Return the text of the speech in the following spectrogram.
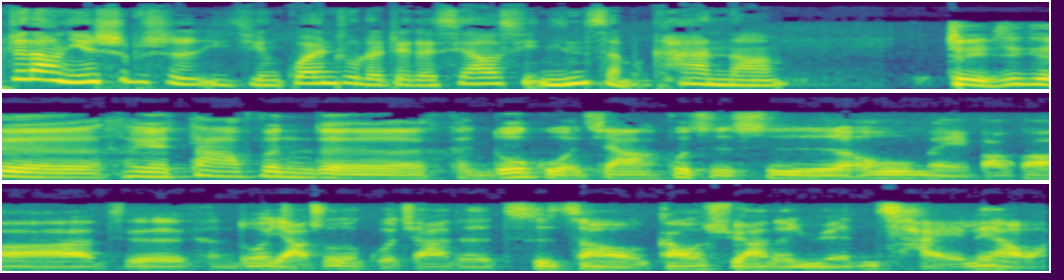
不知道您是不是已经关注了这个消息？您怎么看呢？对这个，因为大部分的很多国家，不只是欧美，包括这个很多亚洲的国家的制造高血压的原材料啊，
